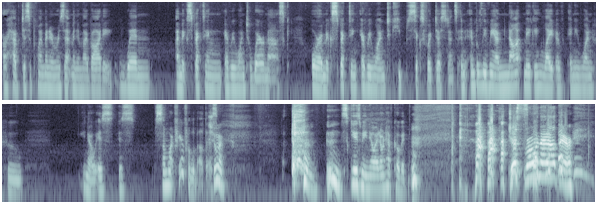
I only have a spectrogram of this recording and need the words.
or have disappointment and resentment in my body when I'm expecting everyone to wear a mask or I'm expecting everyone to keep six foot distance. And, and believe me, I'm not making light of anyone who, you know, is is somewhat fearful about this. Sure. Excuse me, no, I don't have COVID. Just throwing that out there.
